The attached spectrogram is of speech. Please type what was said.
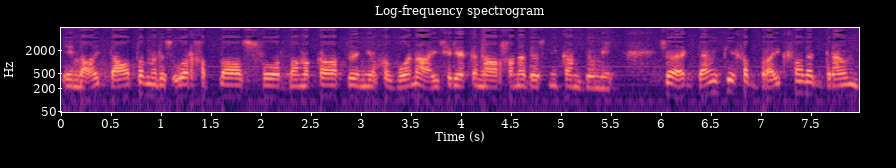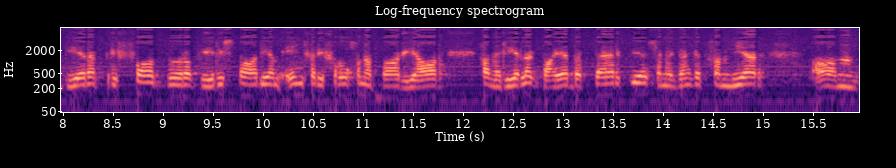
en daai data moet dus oorgeplaas word na mekaar toe in jou gewone huisrekenaar gaan dit dus nie kan doen nie. So ek dink die gebruik van 'n drone deur 'n privaat boer op hierdie stadium en vir die volgende paar jaar gaan redelik baie beperk wees en ek dink dit gaan meer om um,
